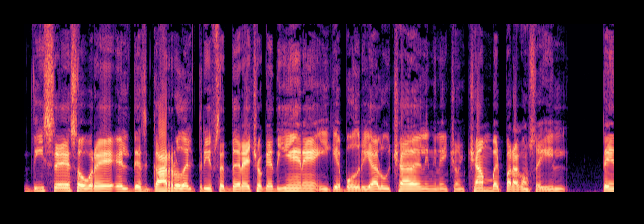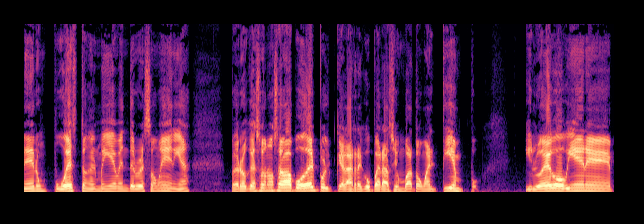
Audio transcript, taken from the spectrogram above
dice sobre el desgarro del tríceps derecho que tiene y que podría luchar en Elimination Chamber para conseguir tener un puesto en el main event de WrestleMania, pero que eso no se va a poder porque la recuperación va a tomar tiempo. Y luego viene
